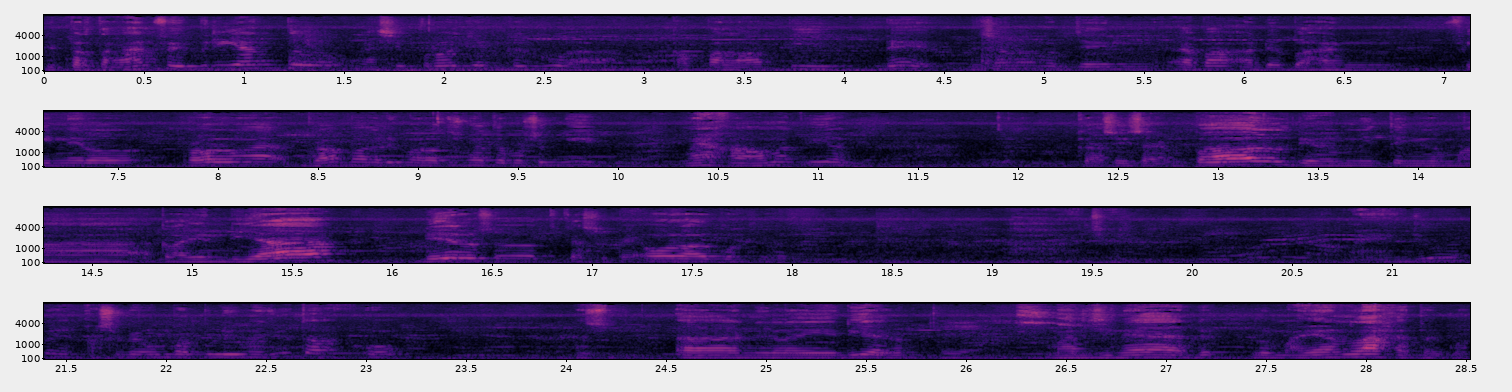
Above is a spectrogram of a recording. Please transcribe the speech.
di pertengahan Febrian tuh ngasih project ke gua. Kapal api. Deh bisa nggak ngerjain apa ada bahan vinyl roll nggak? Berapa? 500 meter persegi. Banyak amat iya. Kasih sampel dia meeting sama klien dia deal set kasih PO lah gua. Anjir. lumayan juga ya kasih PO 45 juta. Oh Terus, eh, nilai dia kan? Iya. Marginnya lumayan lah kata gua.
